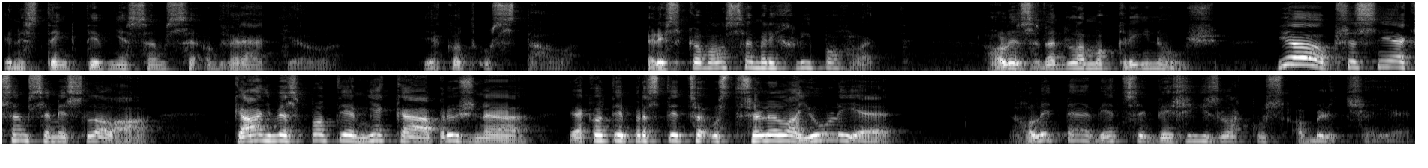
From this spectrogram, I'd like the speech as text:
Instinktivně jsem se odvrátil. Jakot ustal. Riskoval jsem rychlý pohled. Holly zvedla mokrý nůž. Jo, přesně jak jsem si myslela. Káň ve spot je měkká, pružná, jako ty prsty, co ustřelila Julie. Holly té věci vyřízla kus obličeje.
